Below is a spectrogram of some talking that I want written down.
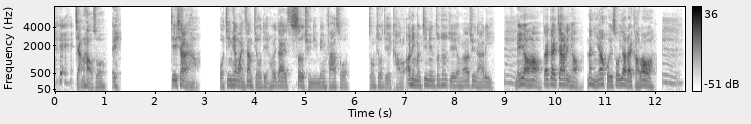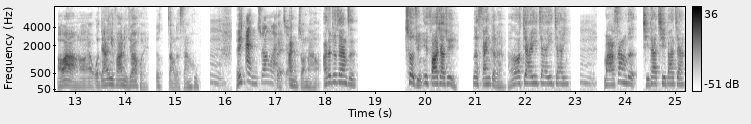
讲好说，哎，接下来哈，我今天晚上九点会在社群里面发说中秋节烤肉啊，你们今年中秋节有没有要去哪里？嗯，没有哈，待在家里哈。那你要回说要来烤肉啊，嗯，好吧，好，我等下一发你就要回，就找了三户，嗯，哎，暗装来着，对，暗装了哈，啊，他就这样子，社群一发下去，那三个人然后加一加一加一，嗯，马上的其他七八家。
